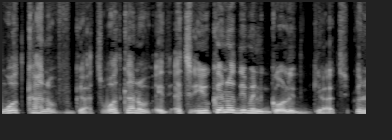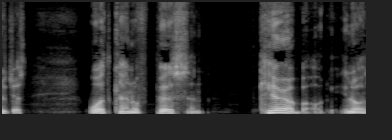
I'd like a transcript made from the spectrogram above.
what kind of guts? What kind of it, it's you cannot even call it guts. You cannot just what kind of person care about it? You know,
